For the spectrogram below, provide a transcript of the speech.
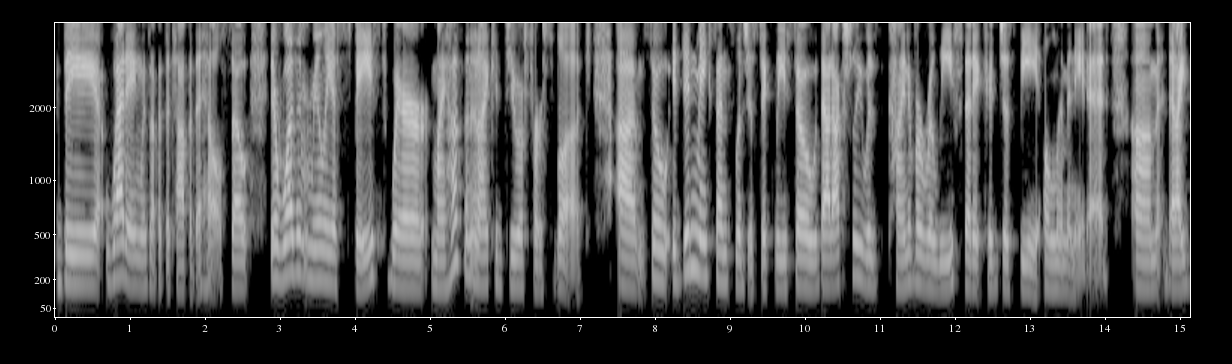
the wedding was up at the top of the hill. So there wasn't really a space where my husband and I could do a first look. Um, so it didn't make sense logistically. So that actually was kind of a relief that it could just be eliminated. Um, that I,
